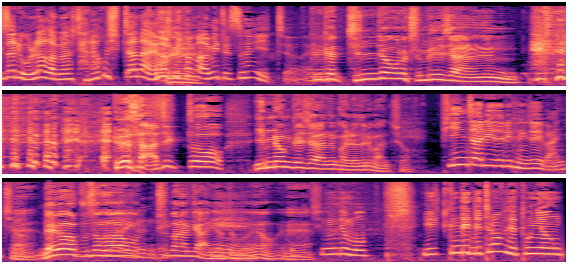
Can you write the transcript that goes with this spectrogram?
그 자리 올라가면 잘하고 싶잖아요. 네. 그런 마음이 들 수는 있죠. 예. 그러니까 진정으로 준비되지 않은 그래서 아직도 임명되지 않은 관료들이 많죠. 빈 자리들이 굉장히 많죠. 네. 내각을 누구나 구성하고. 출발한 게 아니었던 네. 거예요. 예. 지금 근데 뭐, 일- 근데 이제 트럼프 대통령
